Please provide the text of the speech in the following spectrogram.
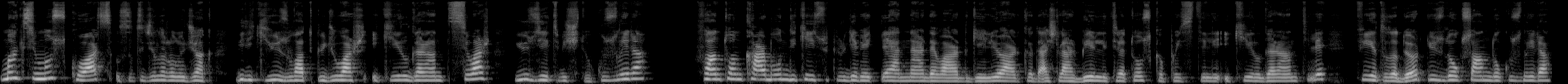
Maximus Quartz ısıtıcılar olacak 1200 watt gücü var 2 yıl garantisi var 179 lira. Phantom karbon dikey süpürge bekleyenler de vardı geliyor arkadaşlar 1 litre toz kapasiteli 2 yıl garantili fiyatı da 499 lira.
